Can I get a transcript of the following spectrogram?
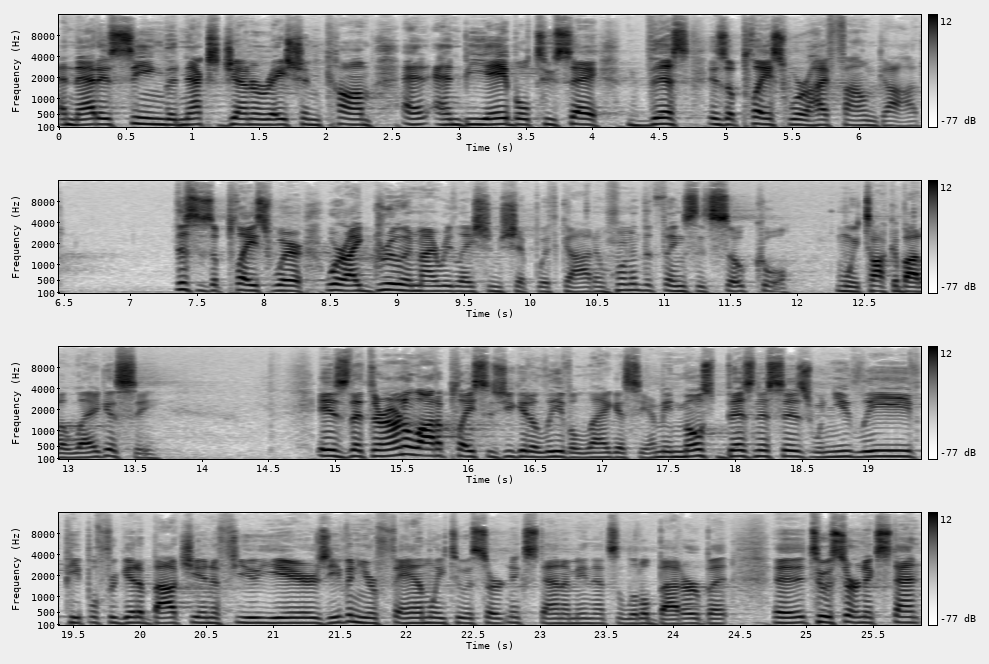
and that is seeing the next generation come and, and be able to say, This is a place where I found God. This is a place where, where I grew in my relationship with God. And one of the things that's so cool when we talk about a legacy is that there aren't a lot of places you get to leave a legacy. I mean, most businesses, when you leave, people forget about you in a few years, even your family to a certain extent. I mean, that's a little better, but uh, to a certain extent,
